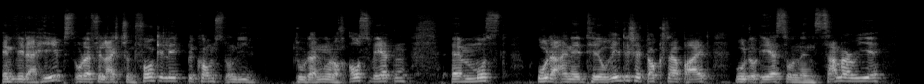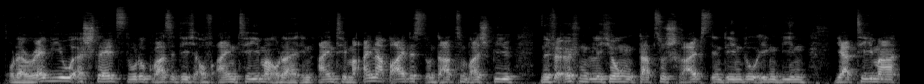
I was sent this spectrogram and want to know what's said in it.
entweder hebst oder vielleicht schon vorgelegt bekommst und die du dann nur noch auswerten äh, musst. Oder eine theoretische Doktorarbeit, wo du eher so einen Summary oder Review erstellst, wo du quasi dich auf ein Thema oder in ein Thema einarbeitest und da zum Beispiel eine Veröffentlichung dazu schreibst, indem du irgendwie ein ja, Thema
